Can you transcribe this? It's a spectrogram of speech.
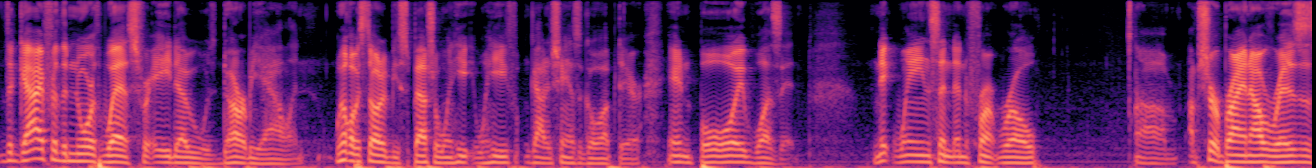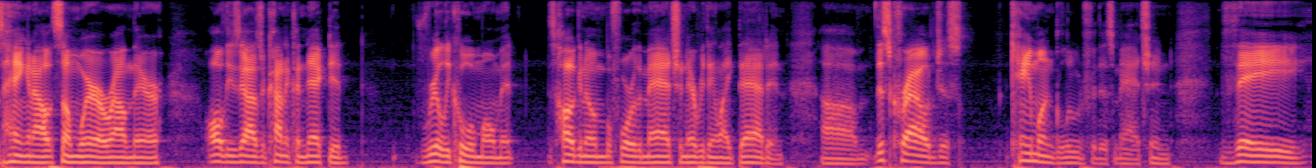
The guy for the Northwest for AEW was Darby Allin we always thought it'd be special when he when he got a chance to go up there, and boy was it. Nick Wayne sitting in the front row. Um, I'm sure Bryan Alvarez is hanging out somewhere around there. All these guys are kind of connected. Really cool moment. He's hugging them before the match and everything like that. And um, this crowd just came unglued for this match, and they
